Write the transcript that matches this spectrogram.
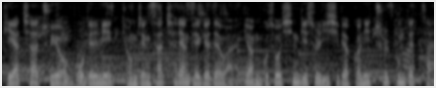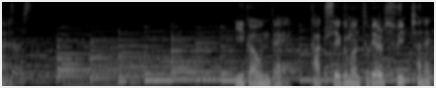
기아차 주요 모델 및 경쟁사 차량 100여 대와 연구소 신기술 20여 건이 출품됐다. 이 가운데 각 세그먼트별 수입차는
